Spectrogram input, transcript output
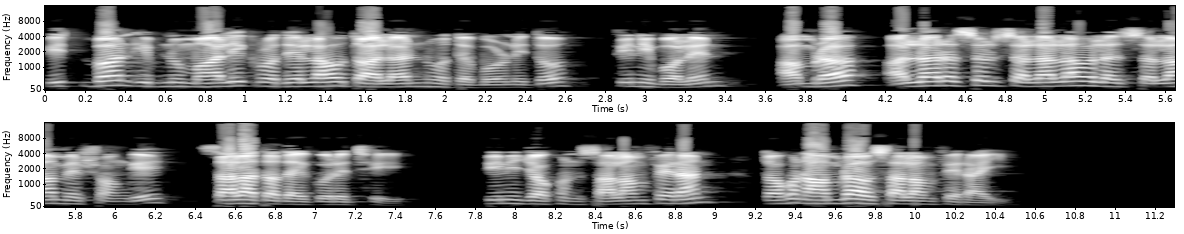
ইতবান ইবনু মালিক রদেলাহ তাল্লাহ্ন হতে বর্ণিত। তিনি বলেন, আমরা আল্লাহ রসুল সাল্লাহ সাল্লামের সঙ্গে সালাত আদায় করেছি। তিনি যখন সালাম ফেরান, তখন আমরাও সালাম ফেরাই।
